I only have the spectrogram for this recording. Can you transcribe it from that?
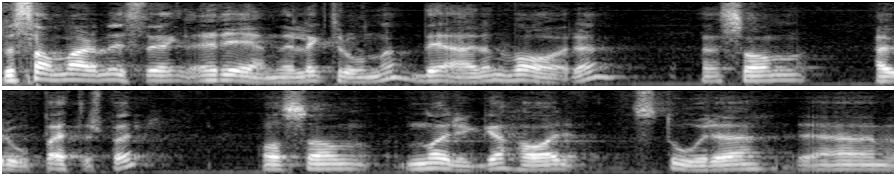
Det samme er det med disse rene elektronene. Det er en vare Eh, som Europa etterspør, og som Norge har store eh,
